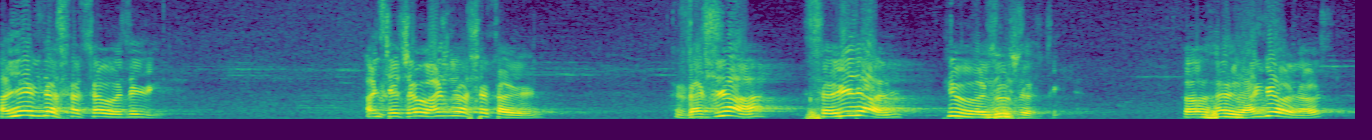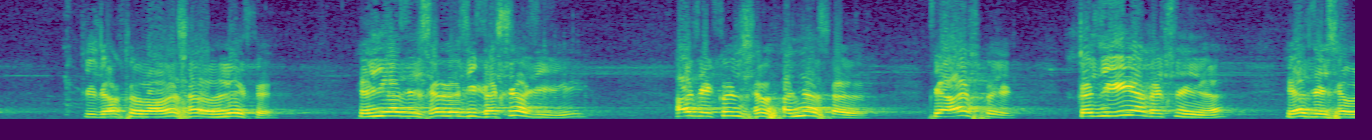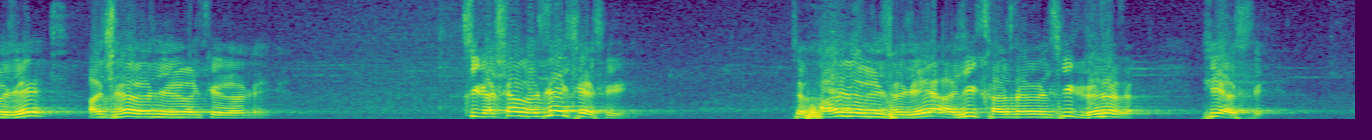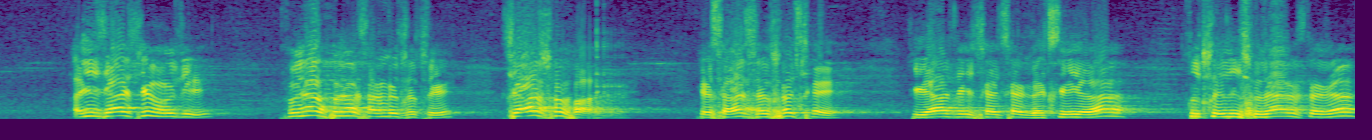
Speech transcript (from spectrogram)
अनेकदा सत्ता बदलली आणि त्याचं महत्वाचं कारण घटना संविधान ही मजबूत असते भाग्यवानात भाग्यवान आहोत की डॉक्टर बाबासाहेब आंबेडकर यांनी या देशाला जी घटना दिली आज एकोणीसशे पन्नास साल ते आजपर्यंत कधीही या घटनेनं या देशामध्ये अडथळा निर्माण केला नाही. ती घटना बदलायची असेल तर पार्लमेंटमध्ये अधिक खासदारांची गरज ही असते. आणि ज्याशी मोदी पुन्हा पुन्हा सांगत होते चार सोफा याचा अर्थ स्वच्छ आहे की या देशाच्या घटनेला कुठेतरी सुधार करणं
